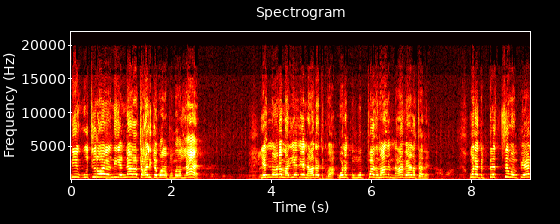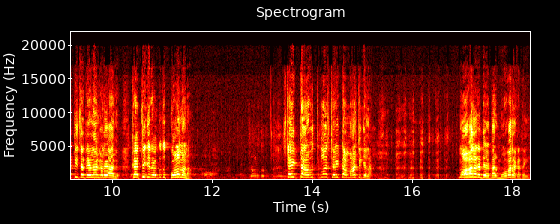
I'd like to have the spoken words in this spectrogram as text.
நீ உசுரோட இருந்து என்னடா தாளிக்க போற அப்ப முதல்ல? என்னோட மரியாதையை நாடகத்துக்கு வா. உனக்கு முப்பது நாள் நான் வேலை தரேன். உனக்கு ட்ரெஸ்ஸு உன் பேட்டி சட்டையெல்லாம் கிடையாது. கட்டிக்கிறதுக்கு மாட்டிக்கலாம் முவர கட்டையை பாரு முவர கட்டையை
